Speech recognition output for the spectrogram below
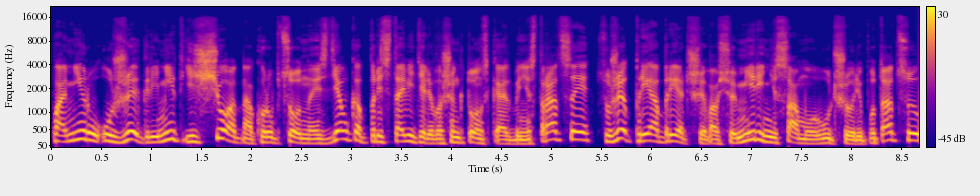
по миру уже гремит еще одна коррупционная сделка представителя Вашингтонской администрации с уже приобретшей во всем мире не самую лучшую репутацию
